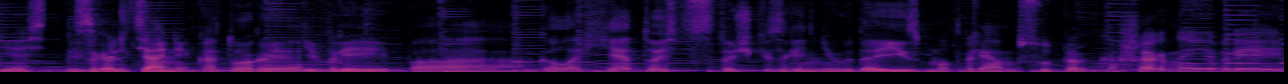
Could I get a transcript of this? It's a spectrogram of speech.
есть израильтяне, которые евреи по Галахе, то есть с точки зрения иудаизма прям супер кошерные евреи.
